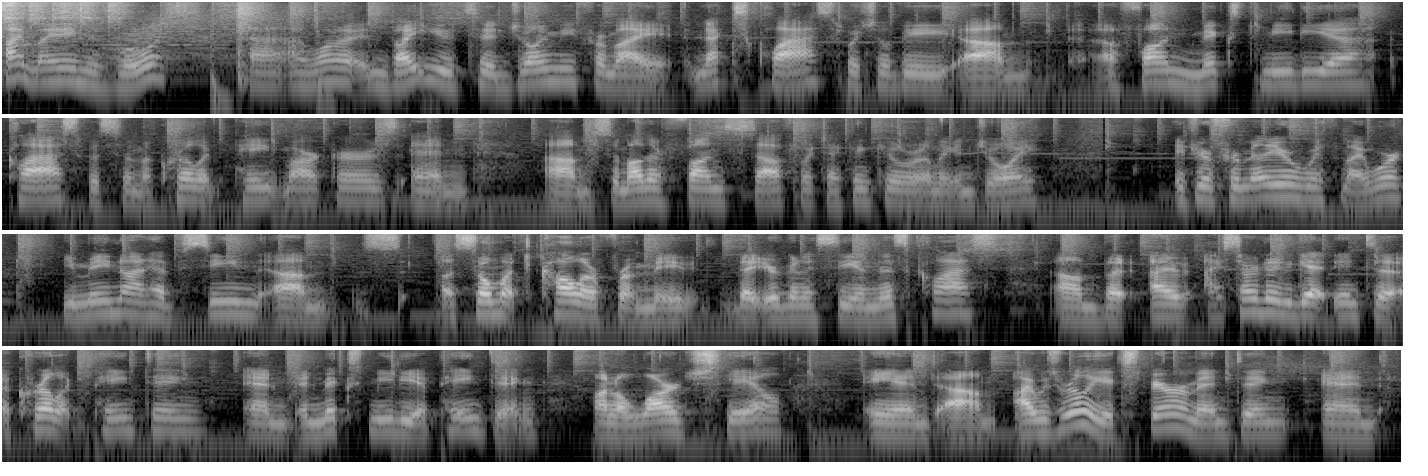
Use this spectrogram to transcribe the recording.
Hi, my name is Lewis. Uh, I want to invite you to join me for my next class, which will be um, a fun mixed media class with some acrylic paint markers and um, some other fun stuff, which I think you'll really enjoy. If you're familiar with my work, you may not have seen um, uh, so much color from me that you're going to see in this class, um, but I, I, started to get into acrylic painting and, and, mixed media painting on a large scale, and um, I was really experimenting and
